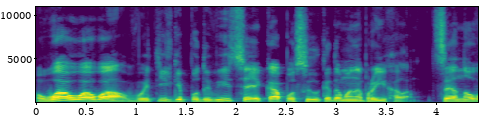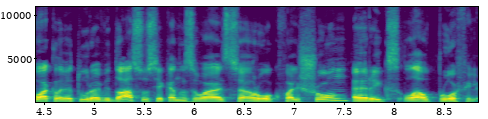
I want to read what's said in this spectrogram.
Вау, вау, вау! Ви тільки подивіться, яка посилка до мене приїхала. Це нова клавіатура від Asus, яка називається ROG Falchion RX Love Profile.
